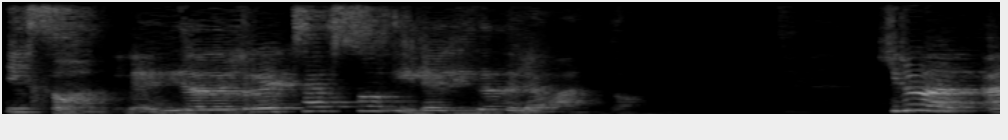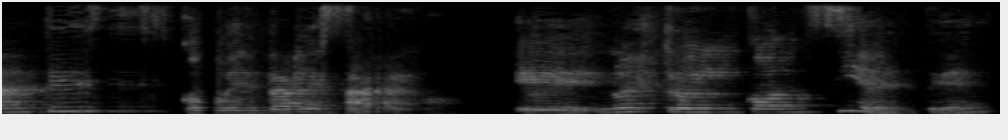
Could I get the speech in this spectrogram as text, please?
Y son la herida del rechazo y la herida del abandono. Quiero antes comentarles algo. Eh, nuestro inconsciente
